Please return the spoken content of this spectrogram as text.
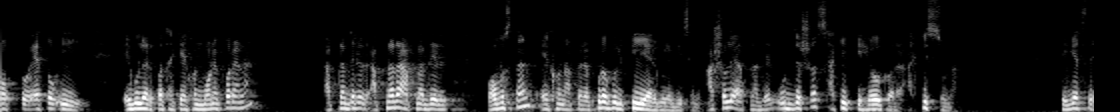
রক্ত, এত ই, এগুলোর কথা কি এখন মনে পড়ে না? আপনাদের, আপনারা আপনাদের অবস্থান এখন আপনারা পুরোপুরি ক্লিয়ার করে দিয়েছেন। আসলে আপনাদের উদ্দেশ্য সাকিবকে হেয় করা, আর কিছু না। ঠিক আছে?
